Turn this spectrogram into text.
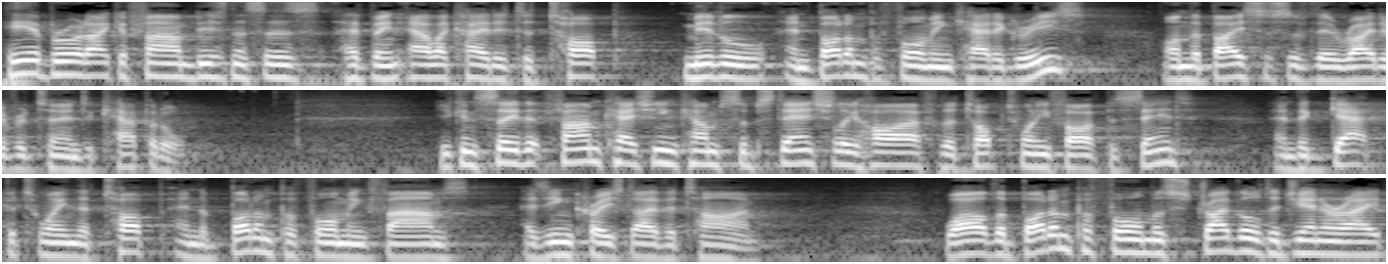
Here, broadacre farm businesses have been allocated to top, middle, and bottom performing categories on the basis of their rate of return to capital. You can see that farm cash income is substantially higher for the top 25% and the gap between the top and the bottom performing farms has increased over time. While the bottom performers struggle to generate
